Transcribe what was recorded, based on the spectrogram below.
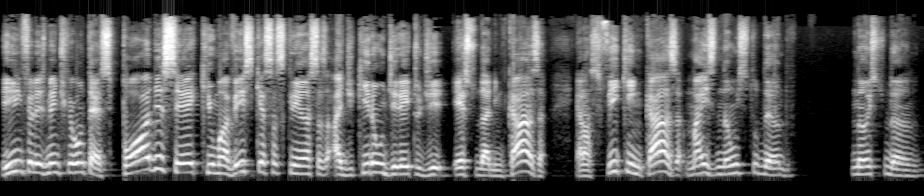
E infelizmente o que acontece? Pode ser que uma vez que essas crianças adquiram o direito de estudar em casa, elas fiquem em casa, mas não estudando. Não estudando.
